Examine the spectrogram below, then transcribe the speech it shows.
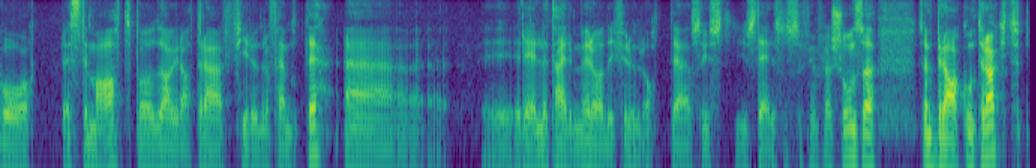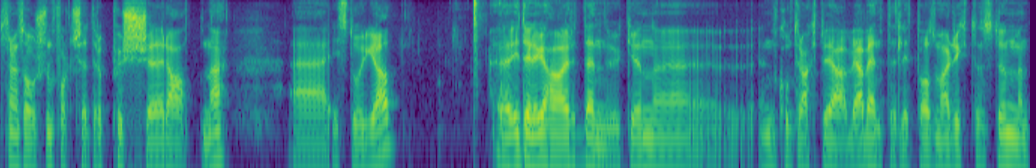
vårt estimat på dagrater er 450 i reelle termer, og de 480 også justeres også for inflasjon. Så, så, en bra kontrakt. Transocean fortsetter å pushe ratene i stor grad. Eh, I tillegg har denne uken eh, en kontrakt vi har, vi har, ventet litt på, som har ryktet en stund. Men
